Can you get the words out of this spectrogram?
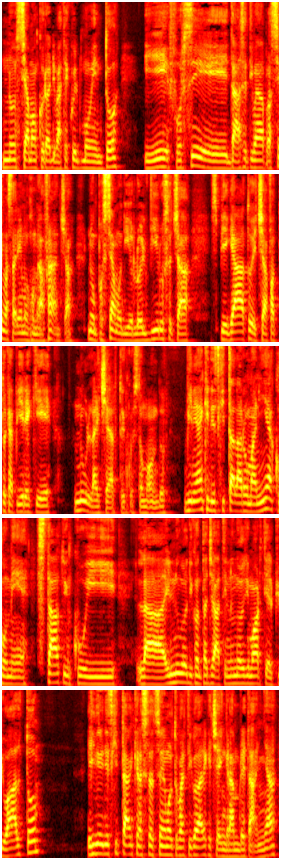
non siamo ancora arrivati a quel momento e forse dalla settimana prossima saremo come la Francia. Non possiamo dirlo, il virus ci ha spiegato e ci ha fatto capire che nulla è certo in questo mondo. Viene anche descritta la Romania come stato in cui la, il numero di contagiati, il numero di morti è il più alto. E viene descritta anche una situazione molto particolare che c'è in Gran Bretagna,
